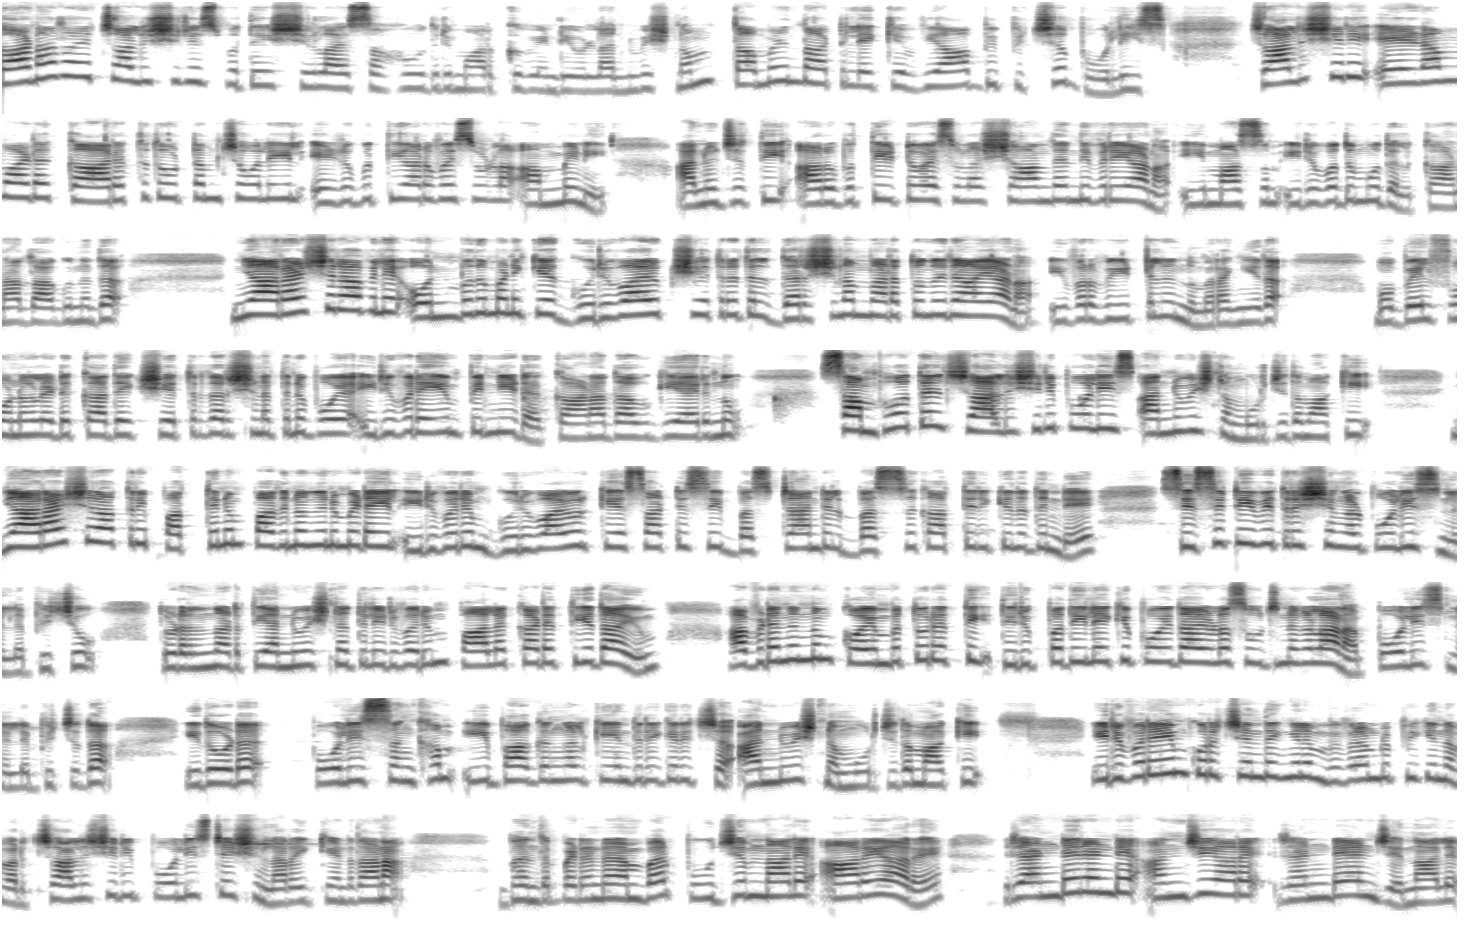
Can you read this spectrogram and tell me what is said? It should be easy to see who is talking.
Speaker 1: കാണാതായ ചാലിശ്ശേരി സ്വദേശികളായ സഹോദരിമാർക്ക് വേണ്ടിയുള്ള അന്വേഷണം തമിഴ്നാട്ടിലേക്ക് വ്യാപിപ്പിച്ച് പോലീസ്. ചാലിശ്ശേരി ഏഴാം വാർഡ് കാരത്തുതോട്ടം ചോലയിൽ എഴുപത്തിയാറ് വയസ്സുള്ള അമ്മിണി അനുജത്തി അറുപത്തിയെട്ട് വയസ്സുള്ള ശാന്ത എന്നിവരെയാണ് ഈ മാസം ഇരുപത് മുതൽ കാണാതാകുന്നത്. ഞായറാഴ്ച രാവിലെ ഒൻപത് മണിക്ക് ഗുരുവായൂർ ക്ഷേത്രത്തിൽ ദർശനം നടത്തുന്നതിനായാണ് ഇവർ വീട്ടിൽ നിന്നും ഇറങ്ങിയത്. മൊബൈൽ ഫോണുകൾ എടുക്കാതെ ക്ഷേത്ര ദർശനത്തിന് പോയ ഇരുവരെയും പിന്നീട് കാണാതാവുകയായിരുന്നു. സംഭവത്തിൽ ചാലിശ്ശേരി പോലീസ് അന്വേഷണം ഊർജിതമാക്കി. ഞായറാഴ്ച രാത്രി പത്തിനും പതിനൊന്നിനും ഇടയിൽ ഇരുവരും Guruvayur K S R T C bus സ്റ്റാൻഡിൽ ബസ് കാത്തിരിക്കുന്നതിന്റെ സി സി ടി വി ദൃശ്യങ്ങൾ പോലീസിന് ലഭിച്ചു. തുടർന്ന് നടത്തിയ അന്വേഷണത്തിൽ ഇരുവരും പാലക്കാട് എത്തിയതായും അവിടെ നിന്നും കോയമ്പത്തൂർ എത്തി തിരുപ്പതിയിലേക്ക് പോയതായുള്ള സൂചനകളാണ് പോലീസിന് ലഭിച്ചത്. ഇതോട് പോലീസ് സംഘം ഈ ഭാഗങ്ങൾ കേന്ദ്രീകരിച്ച് അന്വേഷണം ഊർജിതമാക്കി. ഇരുവരെയും കുറിച്ച് എന്തെങ്കിലും വിവരം ലഭിക്കുന്നവർ ചാലശ്ശേരി പോലീസ് സ്റ്റേഷനിൽ അറിയിക്കേണ്ടതാണ്. ബന്ധപ്പെടേണ്ട നമ്പർ പൂജ്യം നാല് ആറ് ആറ് രണ്ട് രണ്ട് അഞ്ച് ആറ് രണ്ട് അഞ്ച് നാല്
